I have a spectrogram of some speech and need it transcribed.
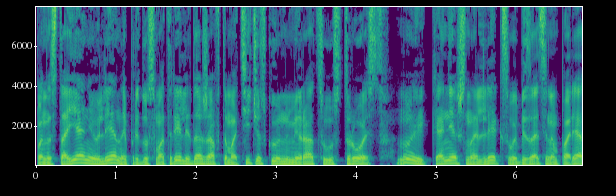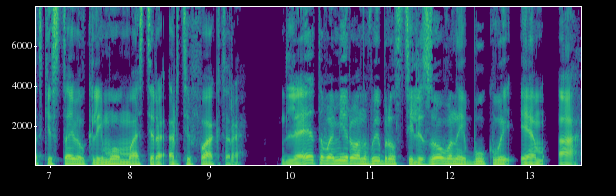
По настоянию Лены предусмотрели даже автоматическую нумерацию устройств. Ну и, конечно, Лекс в обязательном порядке ставил клеймо мастера-артефактора. Для этого мира он выбрал стилизованные буквы МА.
